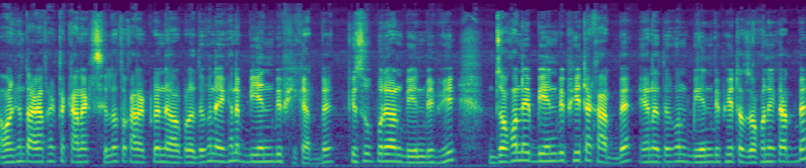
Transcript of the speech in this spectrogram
আমার কিন্তু আগে থাকতে কানেক্ট ছিল। তো কানেক্ট করে নেওয়ার পরে দেখুন এখানে বিএনবি ফি কাটবে। কিছু পরিমাণ বিএনবি ফি যখন এই বিএনবি ফিটা কাটবে, এখানে দেখুন বিএনবি ফিটা যখনই কাটবে,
